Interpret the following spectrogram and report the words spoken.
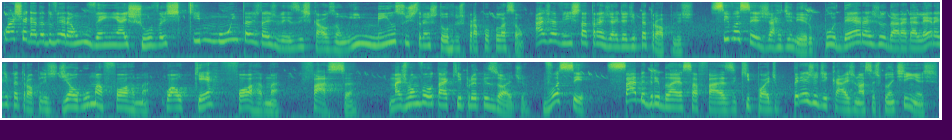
Com a chegada do verão vêm as chuvas que muitas das vezes causam imensos transtornos para a população. Haja vista a tragédia de Petrópolis. Se você, jardineiro, puder ajudar a galera de Petrópolis de alguma forma, qualquer forma, faça. Mas vamos voltar aqui pro episódio. Você sabe driblar essa fase que pode prejudicar as nossas plantinhas?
